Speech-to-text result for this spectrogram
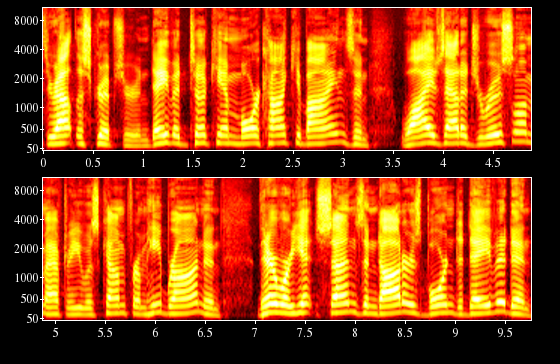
throughout the scripture. And David took him more concubines and wives out of Jerusalem after he was come from Hebron. And there were yet sons and daughters born to David. And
